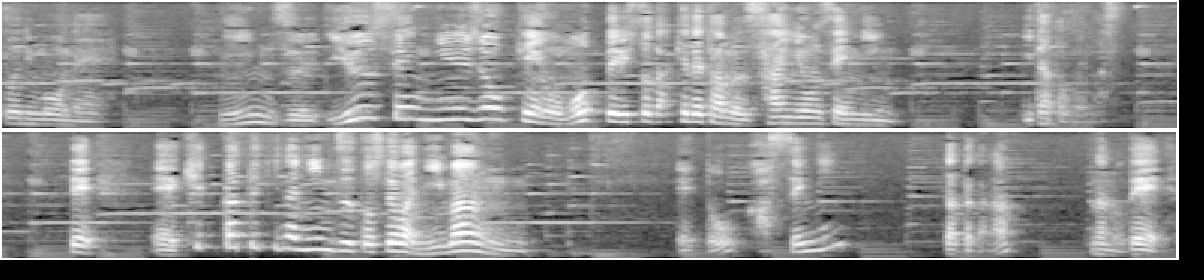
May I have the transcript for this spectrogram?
当にもうね人数優先入場券を持ってる人だけで多分3 4千人いたと思います。で、えー結果的な人数としては2万えっと8000人だったかな？なので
